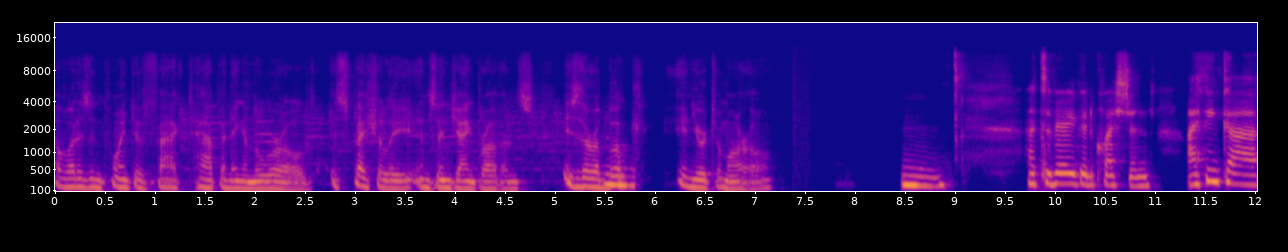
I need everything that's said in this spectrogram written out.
of what is in point of fact happening in the world, especially in Xinjiang province. Is there a book mm. in your tomorrow? Mm, that's a very good question. I think uh,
